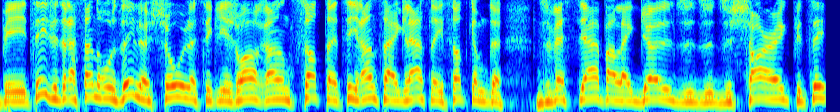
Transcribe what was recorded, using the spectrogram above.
puis tu sais, je veux dire, à San Rosé, le show, c'est que les joueurs rentrent, sortent, tu sais, ils rentrent sa glace, là, ils sortent comme de, du vestiaire par la gueule du, du, du shark, puis tu sais,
